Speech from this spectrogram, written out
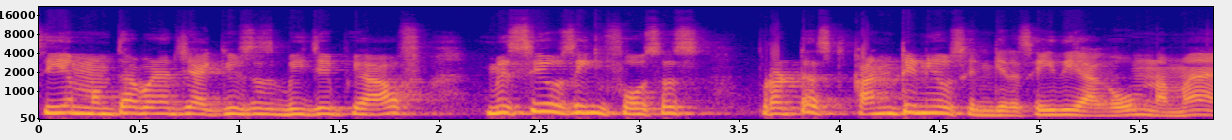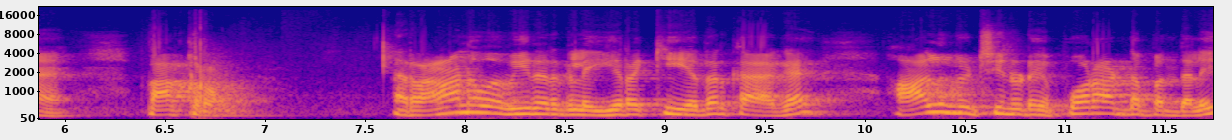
CM Mamata Banerjee accuses BJP of misusing forces protest continues என்கிற செய்தியாகவும் நம்ம பார்க்குறோம். இராணுவ வீரர்களை இறக்கி எதற்காக ஆளுங்கட்சியினுடைய போராட்ட பந்தலை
